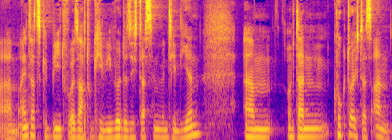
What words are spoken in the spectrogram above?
ähm, Einsatzgebiet, wo ihr sagt, okay, wie würde sich das denn ventilieren? Ähm, und dann guckt euch das an.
